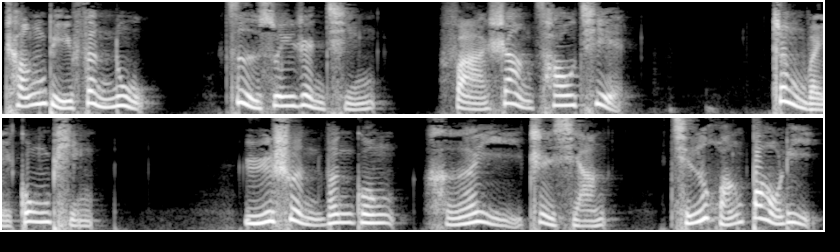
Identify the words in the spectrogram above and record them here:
诚比愤怒，自虽任情，法上操切，政委公平。虞舜温公何以至祥？秦皇暴戾，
